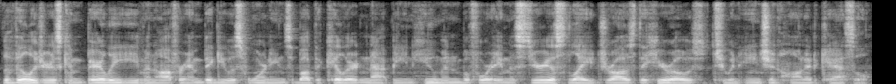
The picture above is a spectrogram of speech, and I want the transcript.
The villagers can barely even offer ambiguous warnings about the killer not being human before a mysterious light draws the heroes to an ancient haunted castle.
